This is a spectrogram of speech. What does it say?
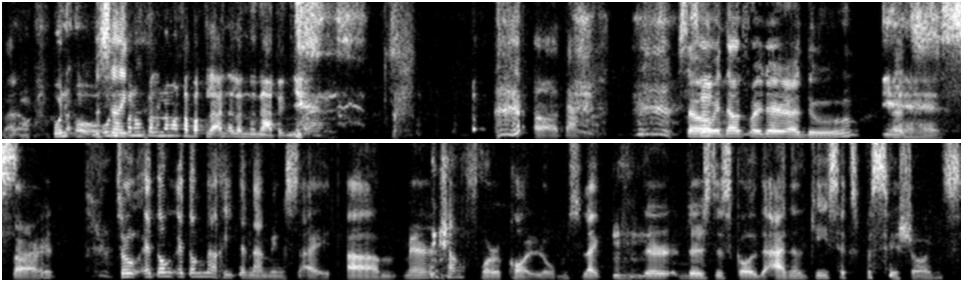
Parang, Oo. Una, Basta unang like- panahon pala ng mga kabaklaan, alam na natin yan. oo, tama. So, So- without further ado, let's yes. start. So, itong, itong nakita naming site, um, meron siyang four columns. Like, Mhm. there, there's this called the anal gay sex positions,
